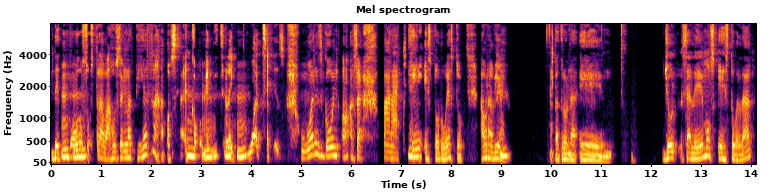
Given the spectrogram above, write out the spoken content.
de todos sus trabajos en la tierra. O sea, es como que dice, like, what is, what is going on? O sea, ¿para qué es todo esto? Ahora bien, patrona, eh, yo, o sea, leemos esto, ¿verdad?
